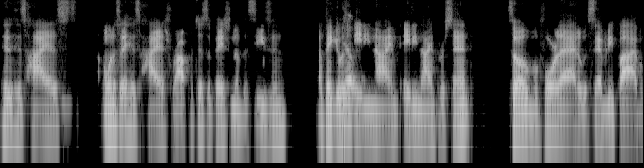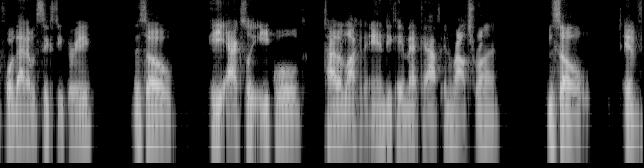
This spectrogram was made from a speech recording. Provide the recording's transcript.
his, his highest I want to say his highest route participation of the season. I think it was yep. 89 89%. So before that it was 75, before that it was 63. And so he actually equaled Tyler Lockett and DK Metcalf in routes run. And so if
